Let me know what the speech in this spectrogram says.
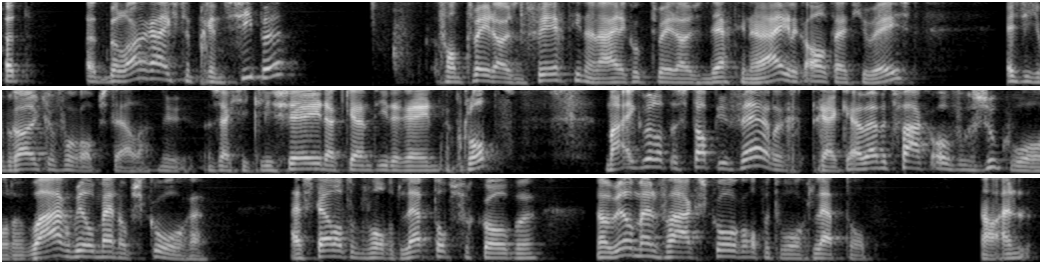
het, het belangrijkste principe van 2014 en eigenlijk ook 2013 en eigenlijk altijd geweest, is die gebruiker voorop stellen. Nu, dan zeg je cliché, dat kent iedereen, dat klopt. Maar ik wil het een stapje verder trekken. En we hebben het vaak over zoekwoorden. Waar wil men op scoren? En stel dat we bijvoorbeeld laptops verkopen, dan wil men vaak scoren op het woord laptop. Nou, en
